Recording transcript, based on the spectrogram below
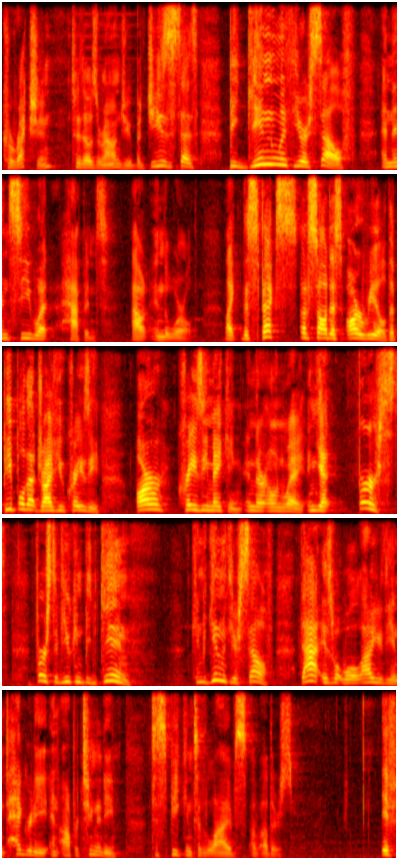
correction to those around you. But Jesus says, begin with yourself and then see what happens out in the world. Like the specks of sawdust are real. The people that drive you crazy are crazy making in their own way. And yet, first, first, if you can begin, can begin with yourself, that is what will allow you the integrity and opportunity to speak into the lives of others. If,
